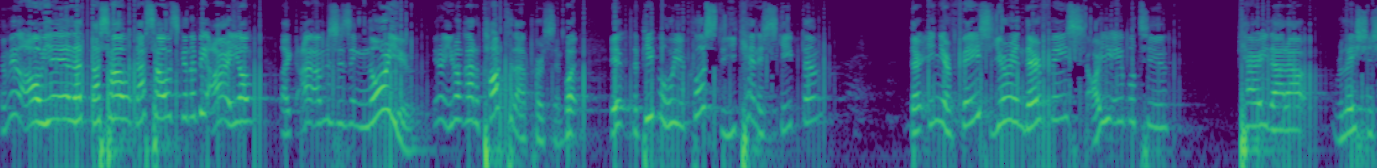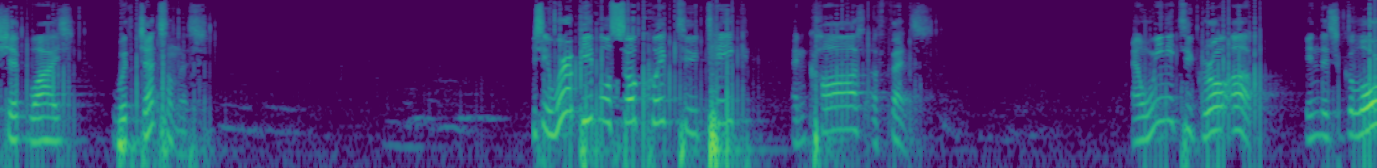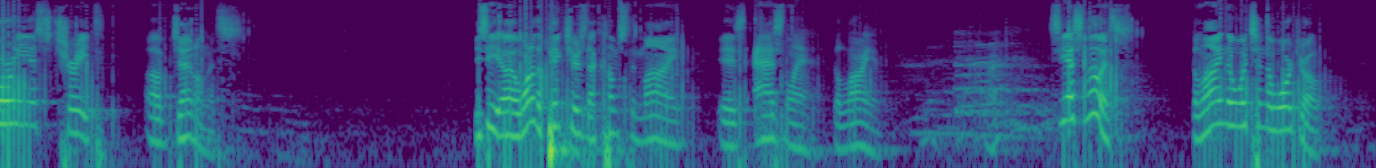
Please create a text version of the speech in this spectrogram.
I mean, oh yeah, that, that's how that's how it's gonna be. All right, yo, like I, am just ignore you. You know, you don't got to talk to that person. But if the people who you're close to, you can't escape them. They're in your face. You're in their face. Are you able to carry that out relationship wise with gentleness? You see, we're people so quick to take and cause offense. And we need to grow up in this glorious trait of gentleness. You see, uh, one of the pictures that comes to mind is Aslan, the lion. Right? C.S. Lewis, The Lion, the Witch, and the Wardrobe.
